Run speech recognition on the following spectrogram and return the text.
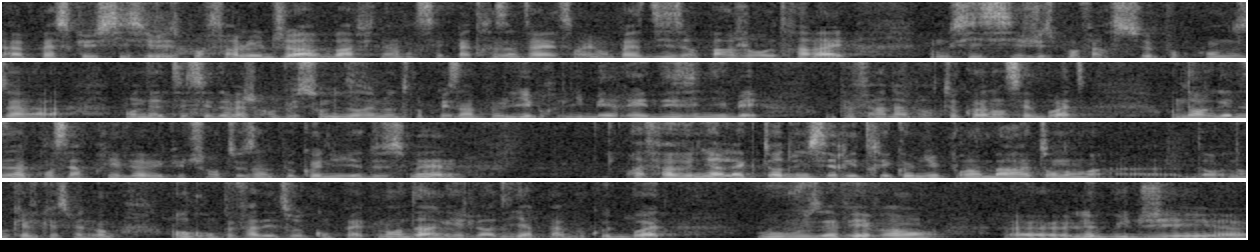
Euh, parce que si c'est juste pour faire le job, ben, finalement, ce n'est pas très intéressant et on passe 10 heures par jour au travail. Donc si c'est juste pour faire ce pour quoi on nous a mandaté, c'est dommage. En plus, on est dans une entreprise un peu libre, libérée, désinhibée. On peut faire n'importe quoi dans cette boîte. On a organisé un concert privé avec une chanteuse un peu connue il y a deux semaines on va faire venir l'acteur d'une série très connue pour un marathon dans, euh, quelques semaines. Donc, en gros, on peut faire des trucs complètement dingues. Et je leur dis, il n'y a pas beaucoup de boîtes où vous avez vraiment euh, le budget, euh,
